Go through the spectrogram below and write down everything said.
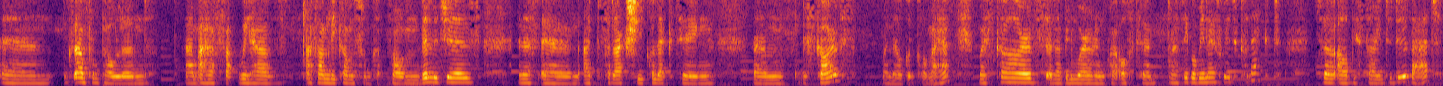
And because I'm from Poland. Um, I have we have our family comes from from villages. And, if, and I started actually collecting um, the scarves my nail got in my hair. My scarves and I've been wearing them quite often. I think it'll be a nice way to connect. So I'll be starting to do that.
